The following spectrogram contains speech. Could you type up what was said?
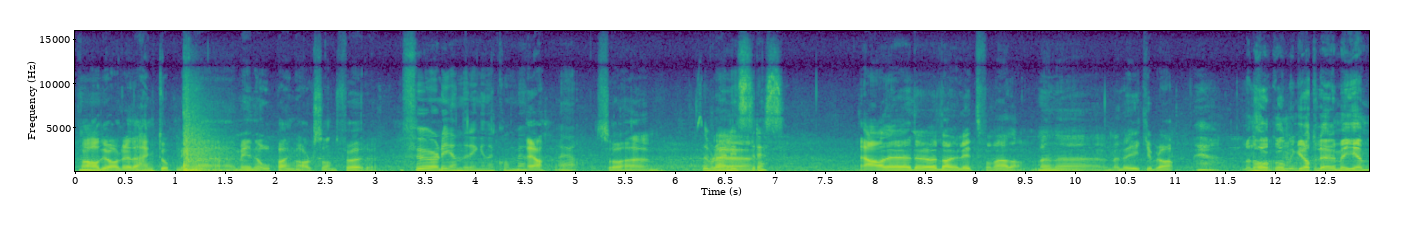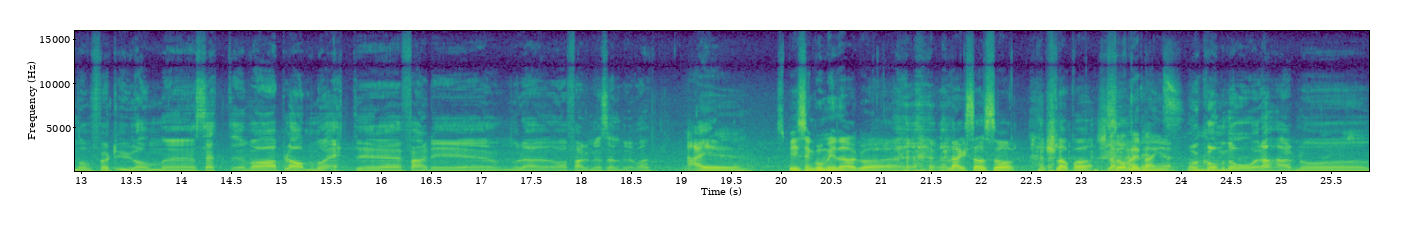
For jeg hadde jo allerede hengt opp mine, mine oppheng og alt sånt før. Før de endringene kom, ja. Ja. ja. Så uh, Så det ble litt stress. ja, det, det ødela jo litt for meg, da. Men, Mm. eh, men det gikk jo bra. Men Håkon, gratulerer med gjennomført uansett. Hva er planene nå etter eh, ferdig når du er er ferdig med sendebrevet? Nei, spis en god middag og, legge legg seg og sov. Slapp av. Sove litt. lenge. Og kommende åra, er det noe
